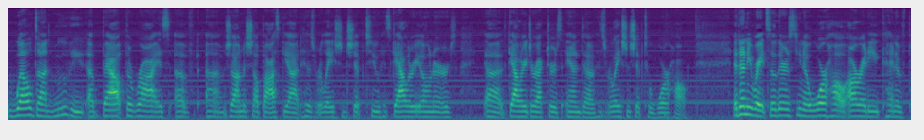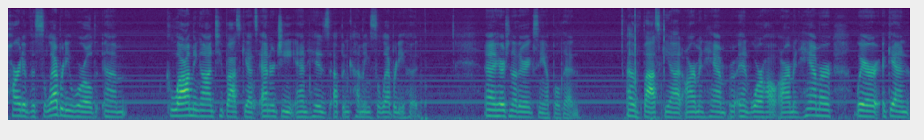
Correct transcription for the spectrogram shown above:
well done movie about the rise of um, Jean Michel Basquiat, his relationship to his gallery owners, uh, gallery directors, and uh, his relationship to Warhol. At any rate, so there's, you know, Warhol already kind of part of the celebrity world, um, glomming onto Basquiat's energy and his up and coming celebrityhood. Uh, here's another example then of Basquiat, Arm and, Ham- and Warhol, Arm and Hammer, where again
